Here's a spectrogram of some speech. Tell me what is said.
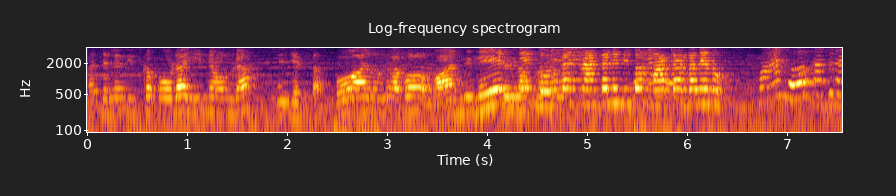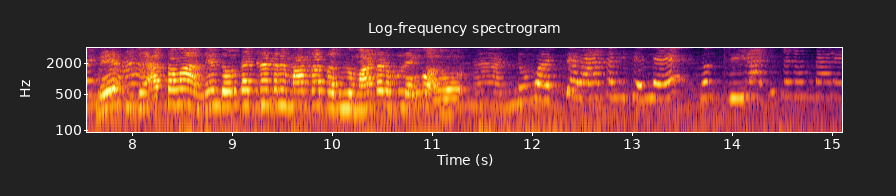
నా చెల్లెని తీసుకపోవడా ఈయనే ఉండా నేను చెప్తా. పో వాళ్ళు వాడిని నేను నేను దొరకచ్చినాక నేను నీతో మాట్లాడతా నేను. నేను నేను- అత్తమా నేను దొరకచ్చినాక నేను మాట్లాడతా నువ్వు మాట్లాడకూడదు ఎక్కువ. నువ్వు వచ్చారాక నీ చెల్లె ఉండాలి.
